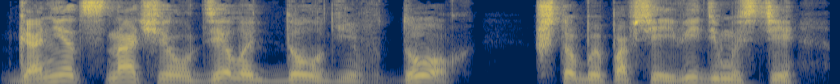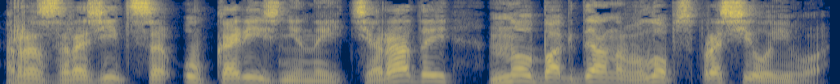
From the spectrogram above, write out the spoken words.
Гонец начал делать долгий вдох, чтобы, по всей видимости, разразиться укоризненной тирадой, но Богдан в лоб спросил его.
